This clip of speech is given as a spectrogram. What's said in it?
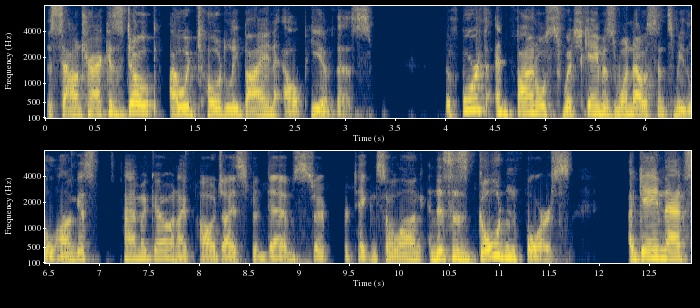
the soundtrack is dope. I would totally buy an LP of this. The fourth and final Switch game is one that was sent to me the longest time ago, and I apologize for devs for, for taking so long. And this is Golden Force, a game that's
